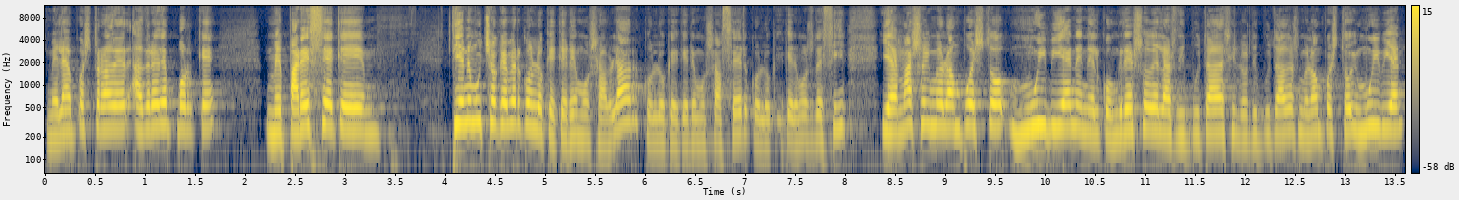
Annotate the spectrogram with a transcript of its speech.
Me la he puesto adrede porque me parece que tiene mucho que ver con lo que queremos hablar, con lo que queremos hacer, con lo que queremos decir, y además hoy me lo han puesto muy bien en el Congreso de las Diputadas y los Diputados, me lo han puesto hoy muy bien,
